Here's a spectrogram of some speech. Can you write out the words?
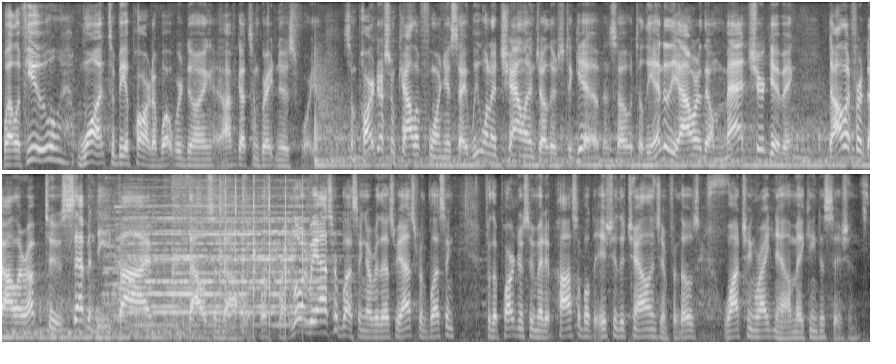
Well, if you want to be a part of what we're doing, I've got some great news for you. Some partners from California say we want to challenge others to give. And so, till the end of the hour, they'll match your giving dollar for dollar up to $75,000. Ask for blessing over this. We ask for the blessing for the partners who made it possible to issue the challenge and for those watching right now making decisions.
